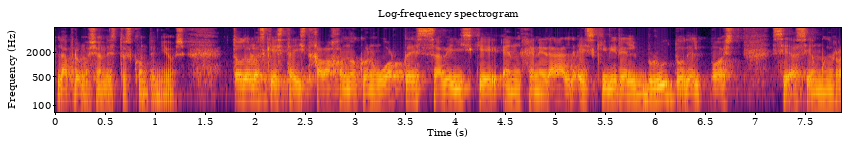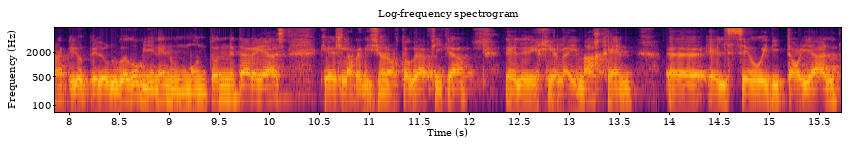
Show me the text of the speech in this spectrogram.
la promoción de estos contenidos. Todos los que estáis trabajando con WordPress sabéis que en general escribir el bruto del post se hace muy rápido, pero luego vienen un montón de tareas que es la revisión ortográfica, el elegir la imagen, eh, el SEO editorial,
